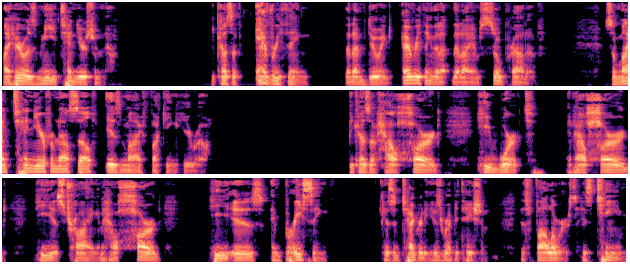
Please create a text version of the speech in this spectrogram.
My hero is me 10 years from now because of everything that I'm doing, everything that I, that I am so proud of. So my 10 year from now self is my fucking hero because of how hard he worked and how hard he is trying and how hard he is embracing his integrity, his reputation, his followers, his team,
